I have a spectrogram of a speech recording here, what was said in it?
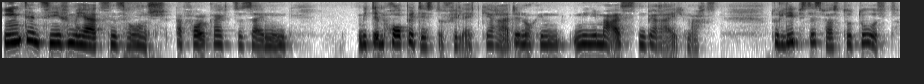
intensiven Herzenswunsch, erfolgreich zu sein in, mit dem Hobby, das du vielleicht gerade noch im minimalsten Bereich machst. Du liebst es, was du tust.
